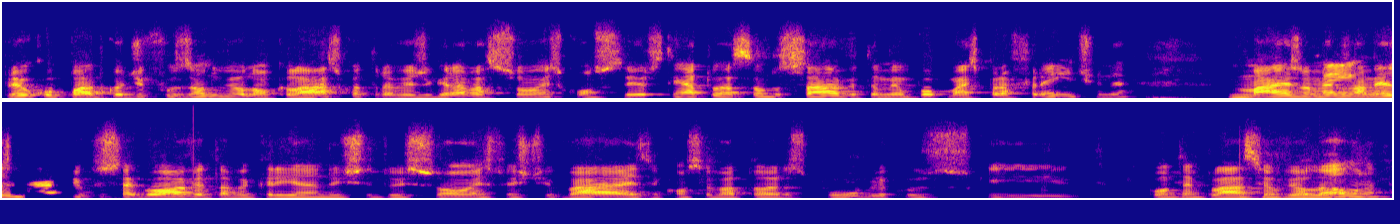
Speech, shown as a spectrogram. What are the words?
preocupado com a difusão do violão clássico através de gravações, concertos. Tem a atuação do Sávio também um pouco mais para frente, né? Mais ou menos Sim. na mesma época que o Segovia estava criando instituições, festivais e conservatórios públicos que contemplassem o violão, né?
